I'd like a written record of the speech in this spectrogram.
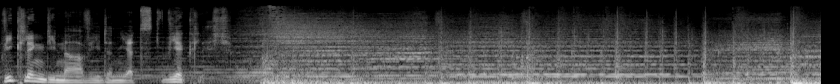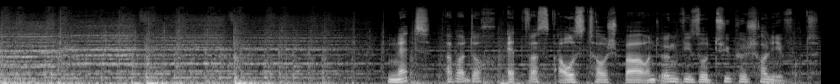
Wie klingen die Navi denn jetzt wirklich? Nett, aber doch etwas austauschbar und irgendwie so typisch Hollywood.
